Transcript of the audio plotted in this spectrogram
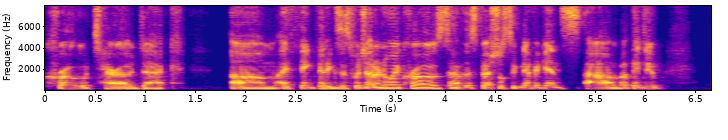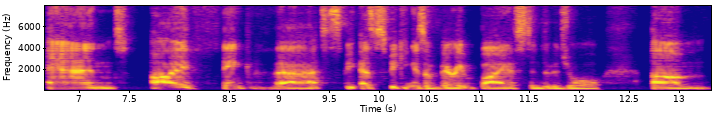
crow tarot deck um i think that exists which i don't know why crows have this special significance um but they do. And i think that as speaking as a very biased individual um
